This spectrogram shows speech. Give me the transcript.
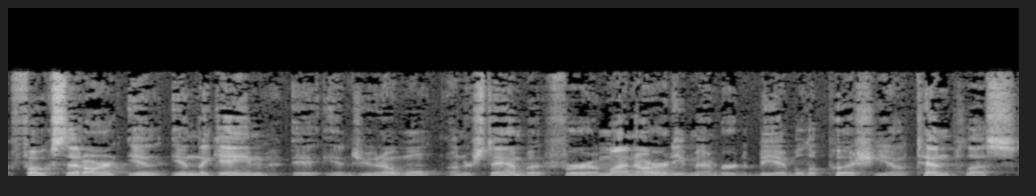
folks that aren't in, in the game in Juneau won't understand. But for a minority member to be able to push, you know, ten plus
